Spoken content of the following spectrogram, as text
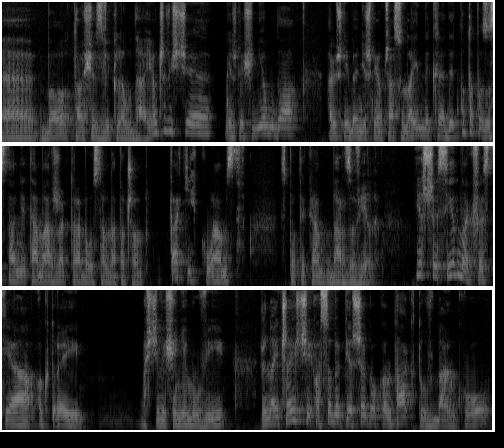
E, Bo to się zwykle udaje. Oczywiście, jeżeli się nie uda, a już nie będziesz miał czasu na inny kredyt, no to pozostanie ta marża, która była ustalona na początku. Takich kłamstw spotykam bardzo wiele. Jeszcze jest jedna kwestia, o której właściwie się nie mówi, że najczęściej osoby pierwszego kontaktu w banku,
